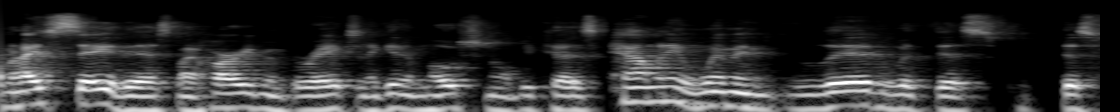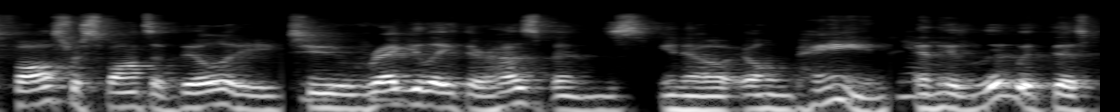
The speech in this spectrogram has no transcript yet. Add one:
when I say this, my heart even breaks and I get emotional because how many women live with this this false responsibility to regulate their husbands, you know, own pain, Yeah. and they live with this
